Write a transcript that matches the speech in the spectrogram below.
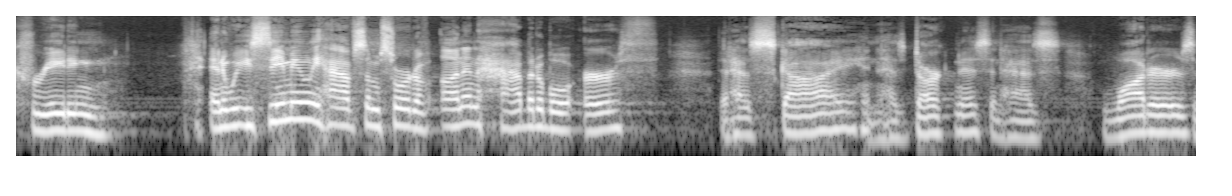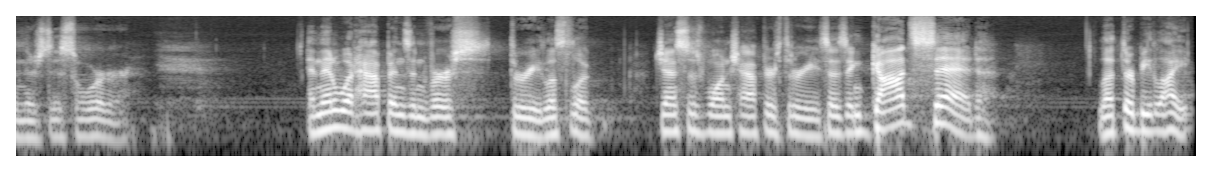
creating and we seemingly have some sort of uninhabitable earth that has sky and has darkness and has waters and there's disorder. And then what happens in verse 3? Let's look. Genesis 1, chapter 3. It says, And God said, Let there be light.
